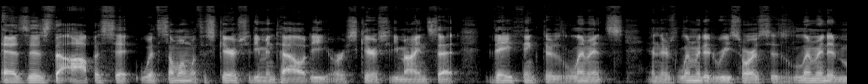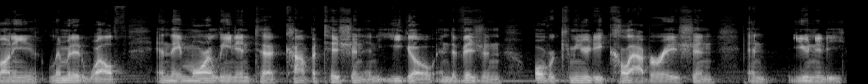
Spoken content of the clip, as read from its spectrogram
As is the opposite with someone with a scarcity mentality or scarcity mindset. They think there's limits and there's limited resources, limited money, limited wealth, and they more lean into competition and ego and division over community collaboration and unity.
